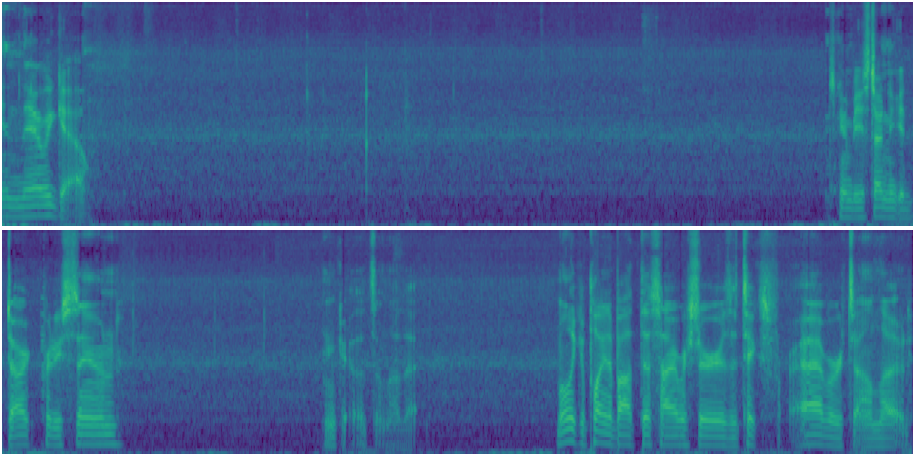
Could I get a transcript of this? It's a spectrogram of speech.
And there we go. It's going to be starting to get dark pretty soon. Okay, let's unload that. My only complaint about this harvester is it takes forever to unload.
